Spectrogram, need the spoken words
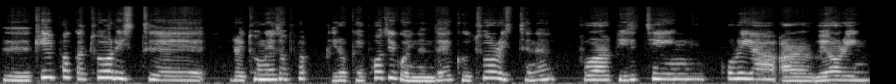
그 K-pop과 투어리스트를 통해서 펴- 이렇게 퍼지고 있는데 그 투어리스트는 are visiting Korea are wearing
